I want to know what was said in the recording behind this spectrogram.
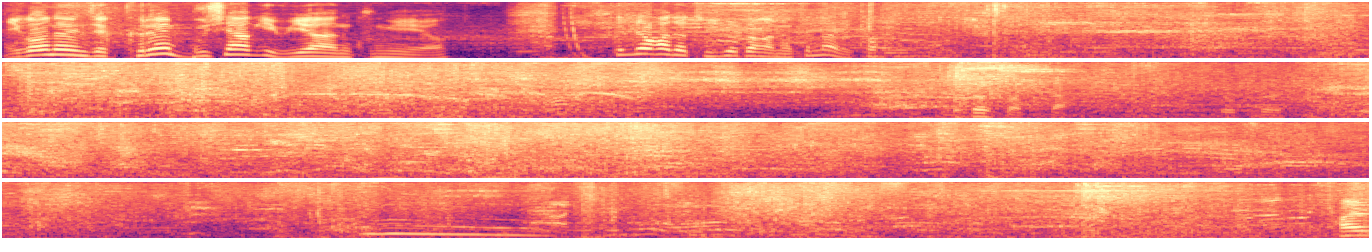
이거는 이제 그램 무시하기 위한 궁이에요. 끌려가서 뒤교당하면 끝나니까. 어쩔 수 없다. 노플. 헐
